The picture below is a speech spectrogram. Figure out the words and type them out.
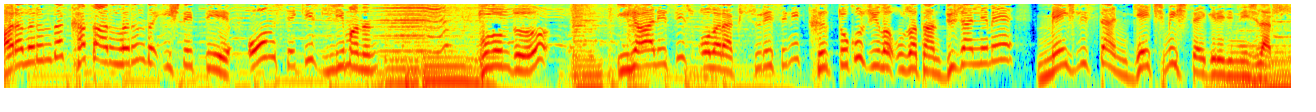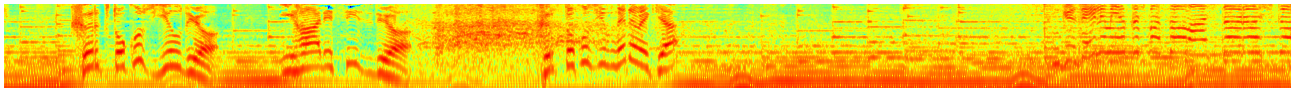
aralarında Katarlıların da işlettiği 18 limanın bulunduğu ihalesiz olarak süresini 49 yıla uzatan düzenleme meclisten geçmiş sevgili dinleyiciler. 49 yıl diyor. İhalesiz diyor. 49 yıl ne demek ya? Güzelim yakışmaz savaşlar aşka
